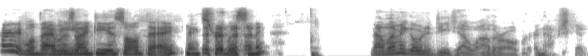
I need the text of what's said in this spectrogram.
All right, well, that I was mean- ideas all day. Thanks for listening. Now let me go into detail while they're all. cra- No, I'm just kidding.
